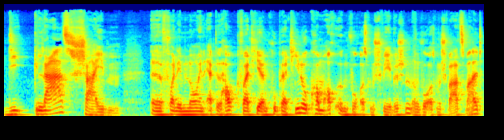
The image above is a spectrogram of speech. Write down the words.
die Glasscheiben äh, von dem neuen Apple-Hauptquartier in Cupertino kommen auch irgendwo aus dem Schwäbischen, irgendwo aus dem Schwarzwald.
